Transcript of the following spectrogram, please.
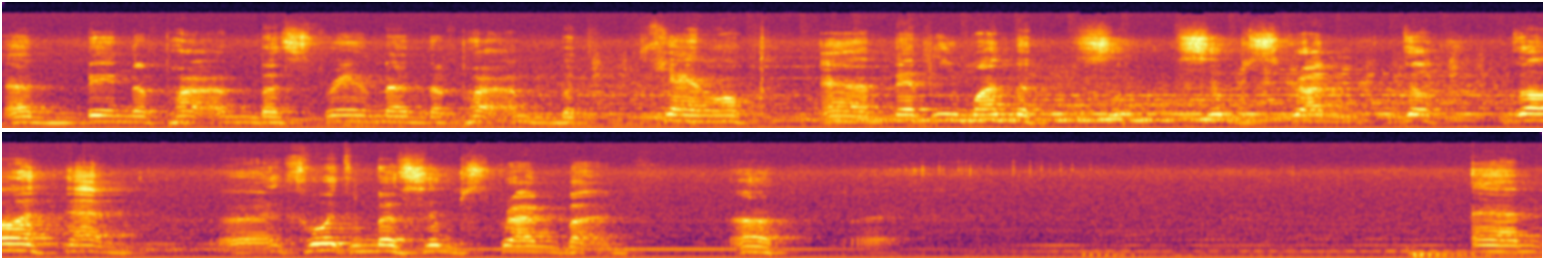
and being a part of the stream and a part of the channel. And if you want to su- subscribe, go go ahead uh, click the subscribe button. Uh, and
